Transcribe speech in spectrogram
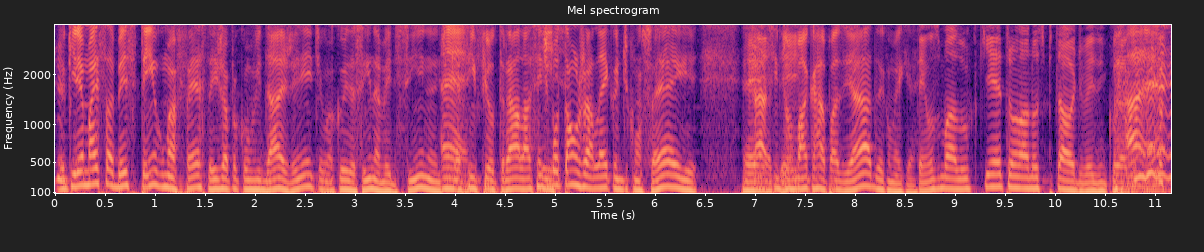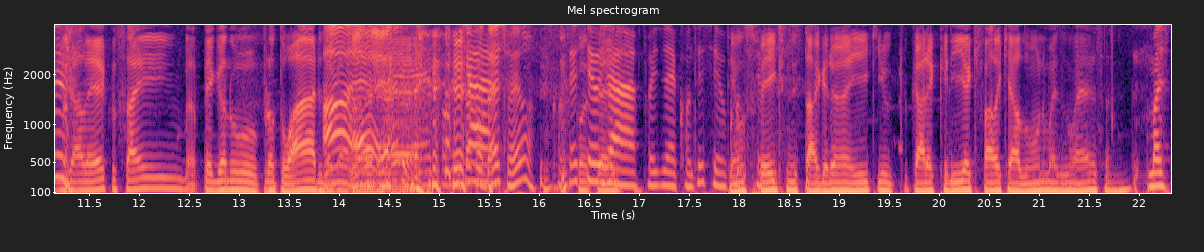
Eu queria mais saber se tem alguma festa aí já pra convidar a gente, alguma coisa assim na medicina. A gente É. quer se infiltrar lá. Se a gente Isso. botar um jaleco, a gente consegue. É, Cara, se tem- com a rapaziada, como é que é? Tem uns malucos que entram lá no hospital de vez em quando. Ah, é? Jaleco, saem pegando o prontuário. Ah, galera. é? sério? É, Isso acontece mesmo? Aconteceu Acontece. já, pois é, aconteceu. Tem uns aconteceu. fakes no Instagram aí que, o- que o cara cria, que fala que é aluno, mas não é, sabe? Mas,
